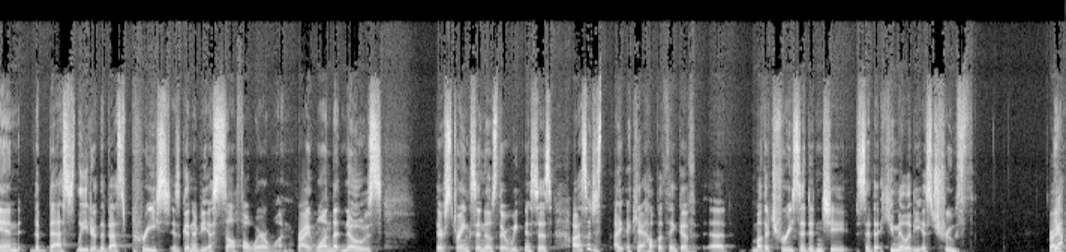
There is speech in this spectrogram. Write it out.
And the best leader, the best priest is going to be a self aware one, right? One that knows their strengths and knows their weaknesses. I also just, I, I can't help but think of uh, Mother Teresa. Didn't she say that humility is truth? Right? Yeah.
